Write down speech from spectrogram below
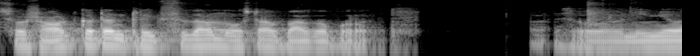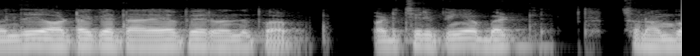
ஸோ ஷார்ட்கட் அண்ட் ட்ரிக்ஸ் தான் மோஸ்ட்டாக பார்க்க போகிறோம் ஸோ நீங்கள் வந்து ஆட்டோகேட் நிறைய பேர் வந்து ப படிச்சிருப்பீங்க பட் ஸோ நம்ம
